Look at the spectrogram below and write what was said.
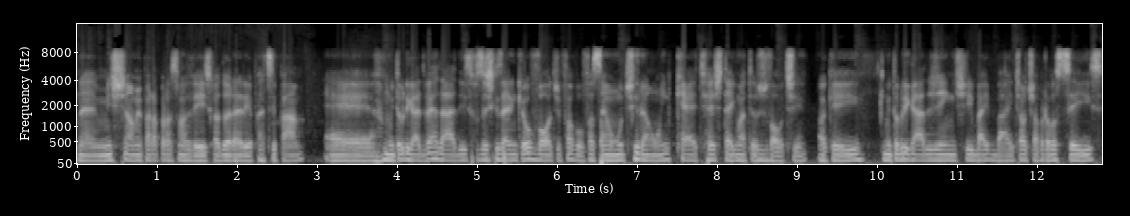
Né? Me chamem para a próxima vez, que eu adoraria participar. É, muito obrigado de verdade. E se vocês quiserem que eu volte, por favor, façam um mutirão, um enquete, hashtag Mateus Volte, ok? Muito obrigado, gente. Bye bye, tchau, tchau pra vocês.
